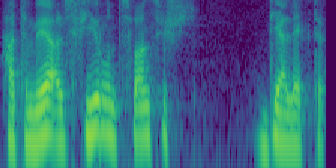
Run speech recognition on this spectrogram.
hatte mehr als 24 Dialekte.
